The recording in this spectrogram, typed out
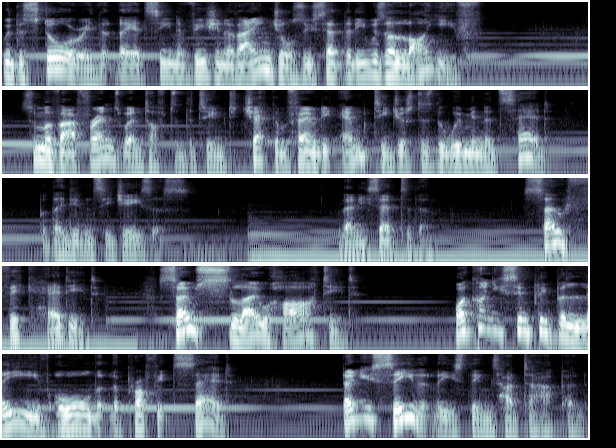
with the story that they had seen a vision of angels who said that he was alive. Some of our friends went off to the tomb to check and found it empty just as the women had said, but they didn't see Jesus. Then he said to them, So thick headed, so slow hearted. Why can't you simply believe all that the prophets said? Don't you see that these things had to happen?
